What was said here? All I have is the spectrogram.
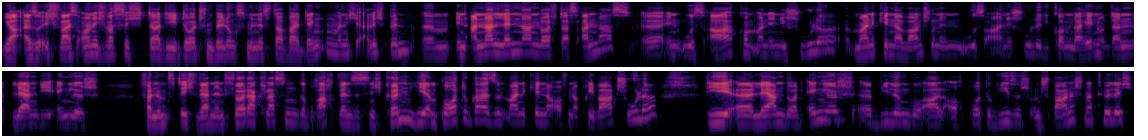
Ja, also ich weiß auch nicht, was sich da die deutschen Bildungsminister bei denken, wenn ich ehrlich bin. Ähm, in anderen Ländern läuft das anders. Äh, in den USA kommt man in die Schule. Meine Kinder waren schon in den USA in der Schule, die kommen dahin und dann lernen die Englisch vernünftig, werden in Förderklassen gebracht, wenn sie es nicht können. Hier in Portugal sind meine Kinder auf einer Privatschule. Die äh, lernen dort Englisch, äh, bilingual auch Portugiesisch und Spanisch natürlich.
